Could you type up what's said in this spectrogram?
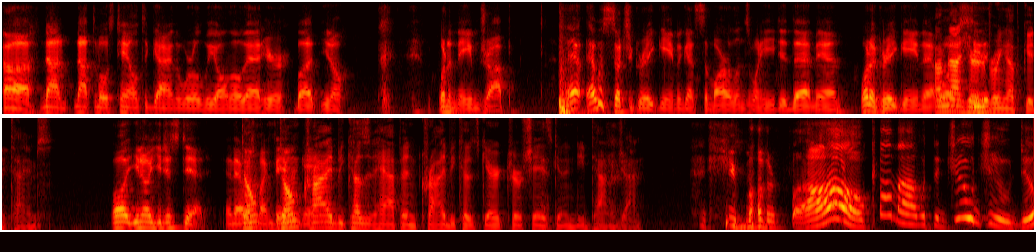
uh, not not the most talented guy in the world. We all know that here, but you know, what a name drop. That, that was such a great game against the Marlins when he did that, man. What a great game that I'm was. not here See, to bring up good times. Well, you know, you just did, and that don't, was my favorite. Don't game. cry because it happened. Cry because Garrett Crochet is going to need Tommy John. you motherfucker! Oh, come on with the juju, dude.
